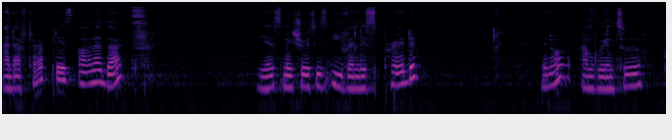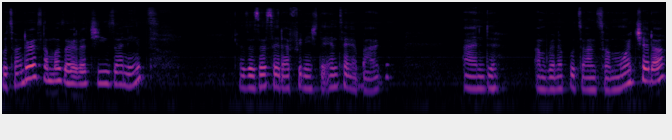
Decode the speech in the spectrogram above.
And after I've placed all of that yes make sure it is evenly spread. You know I'm going to put on the rest of mozzarella cheese on it because as I said I finished the entire bag. And I'm going to put on some more cheddar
